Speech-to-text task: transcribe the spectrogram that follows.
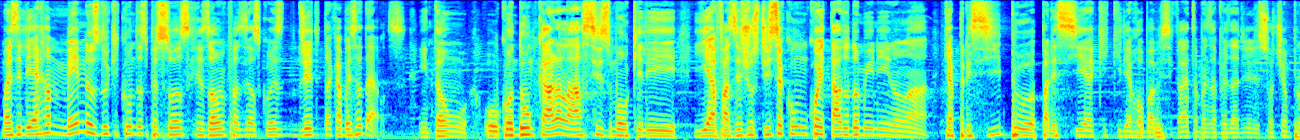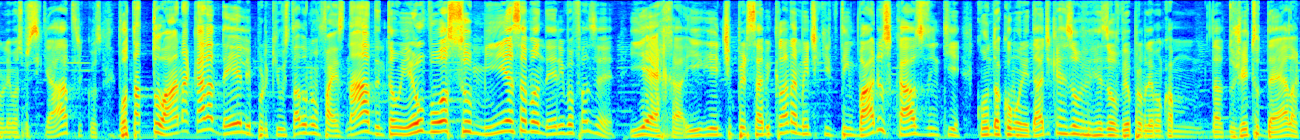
mas ele erra menos do que quando as pessoas resolvem fazer as coisas do jeito da cabeça delas. Então, o, quando um cara lá cismou que ele ia fazer justiça com um coitado do menino lá, que a princípio parecia que queria roubar a bicicleta, mas na verdade ele só tinha problemas psiquiátricos, vou tatuar na cara dele, porque o Estado não faz nada, então eu vou assumir essa bandeira e vou fazer. E erra. E a gente percebe claramente que tem vários casos em que, quando a comunidade quer resolver, resolver o problema a- da- do jeito dela,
